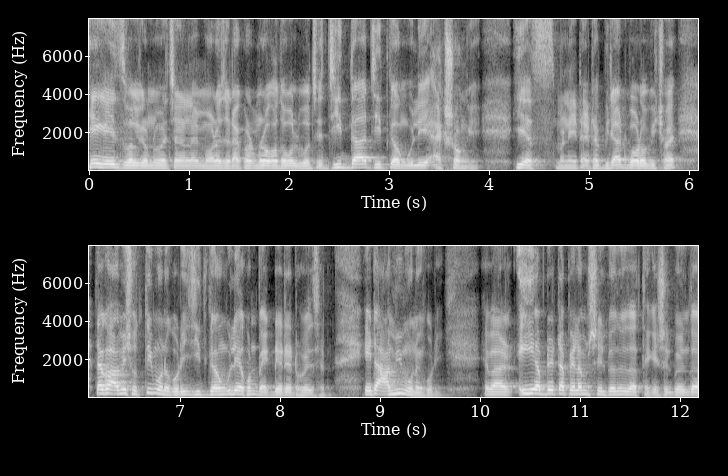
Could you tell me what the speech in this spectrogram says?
Hey guys welcome to my channel আমি মহারাজ এখন আমরা কথা বলব হচ্ছে জিদ্দা, জিৎ গাঙ্গুলি একসঙ্গে। ইয়েস মানে এটা একটা বিরাট বড় বিষয়। দেখো, আমি সত্যিই মনে করি জিৎ গাঙ্গুলি এখন ব্যাকডেটেড হয়েছেন। এটা আমি মনে করি। এবার এই আপডেটটা পেলাম শিল্পেন্দুদার থেকে। শিল্পেন্দুদা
